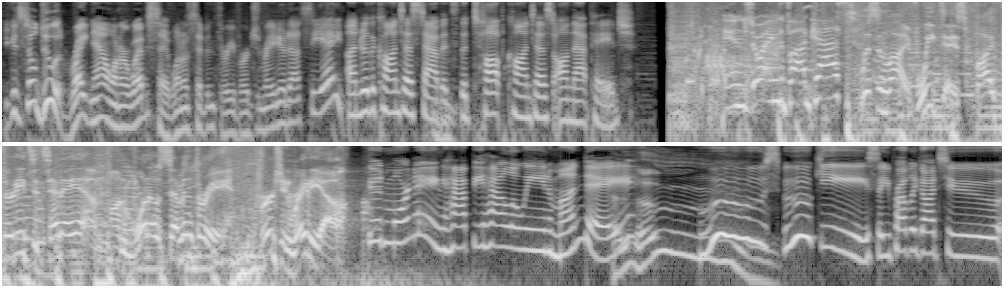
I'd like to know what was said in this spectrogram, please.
you can still do it right now on our website, 1073virginradio.ca. Under the contest tab, it's the top contest on that page. Enjoying the podcast? Listen live weekdays 5:30 to 10 a.m. on 1073 Virgin Radio. Good morning. Happy Halloween Monday. Woo, spooky. So you probably got to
